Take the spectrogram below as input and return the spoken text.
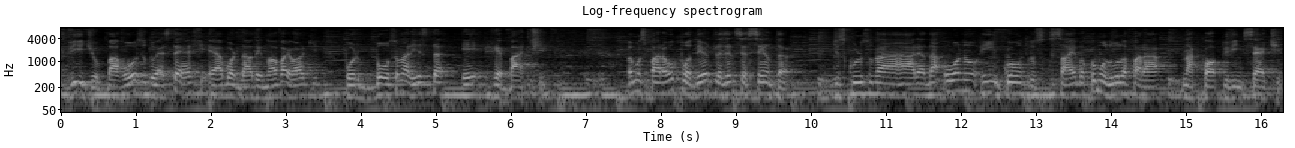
Vídeo: Barroso do STF é abordado em Nova York por bolsonarista e rebate. Vamos para o Poder 360. Discurso na área da ONU e encontros. Saiba como Lula fará na COP27.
